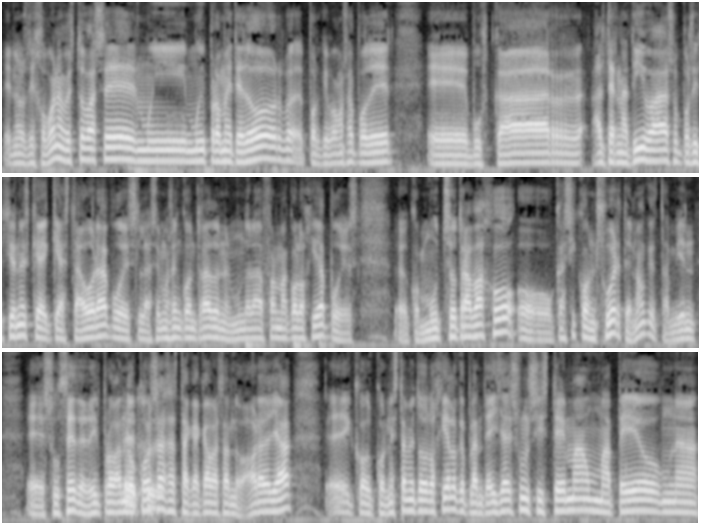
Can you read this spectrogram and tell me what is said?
Eh, nos dijo, bueno, esto va a ser muy, muy prometedor porque vamos a poder eh, buscar alternativas o posiciones que, hasta ahora pues las hemos encontrado en el mundo de la farmacología pues con mucho trabajo o, casi con suerte, ¿no? Que también sucede de ir probando cosas hasta que acabas dando. Ahora ya con, con, esta metodología lo que planteáis ya es un sistema, un mapeo, una,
